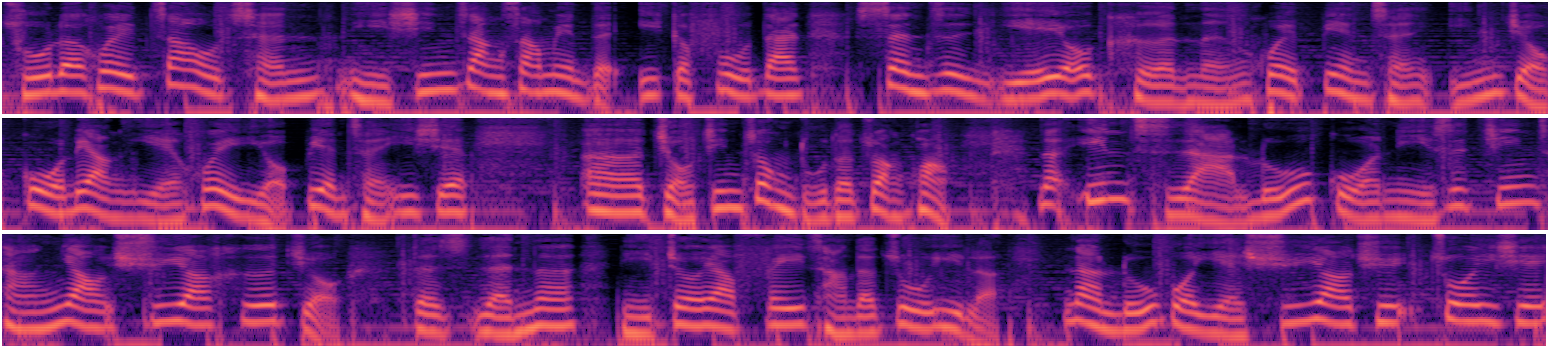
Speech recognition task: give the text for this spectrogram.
除了会造成你心脏上面的一个负担，甚至也有可能会变成饮酒过量，也会有变成一些呃酒精中毒的状况。那因此啊，如果你是经常要需要喝酒，的人呢，你就要非常的注意了。那如果也需要去做一些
